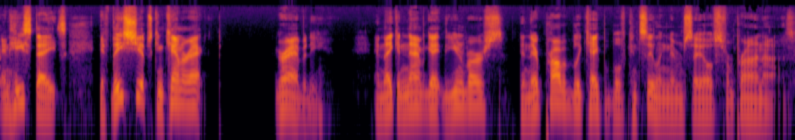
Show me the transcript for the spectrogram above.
and he states if these ships can counteract gravity and they can navigate the universe then they're probably capable of concealing themselves from prying eyes.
